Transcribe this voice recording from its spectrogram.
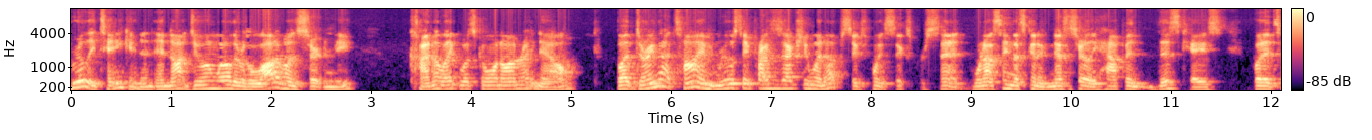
really tanking and, and not doing well. There was a lot of uncertainty kind of like what's going on right now. But during that time, real estate prices actually went up 6.6%. We're not saying that's going to necessarily happen this case, but it's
